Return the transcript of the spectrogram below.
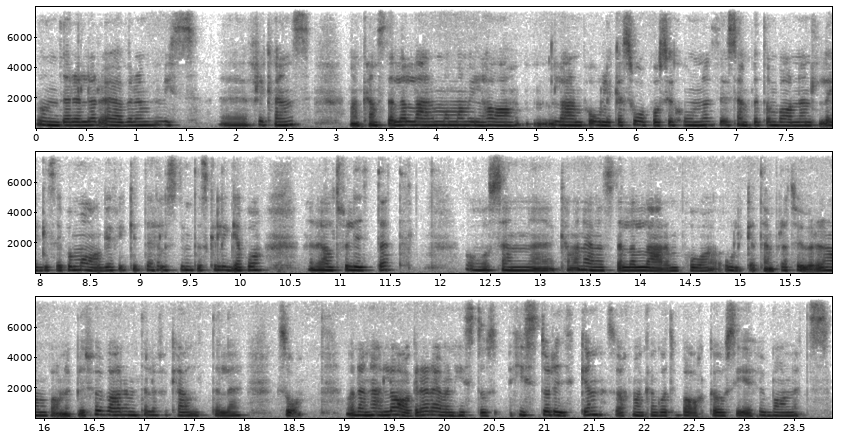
under eller över en viss eh, frekvens. Man kan ställa larm om man vill ha larm på olika sovpositioner, till exempel om barnen lägger sig på mage, vilket det helst inte ska ligga på när det är allt för litet. Och sen eh, kan man även ställa larm på olika temperaturer om barnet blir för varmt eller för kallt eller så. Och den här lagrar även historiken så att man kan gå tillbaka och se hur barnets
